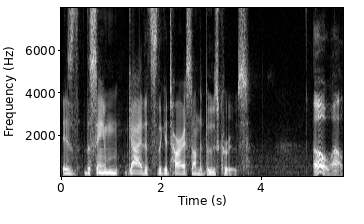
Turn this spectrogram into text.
is the same guy that's the guitarist on the Booze Cruise. oh wow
